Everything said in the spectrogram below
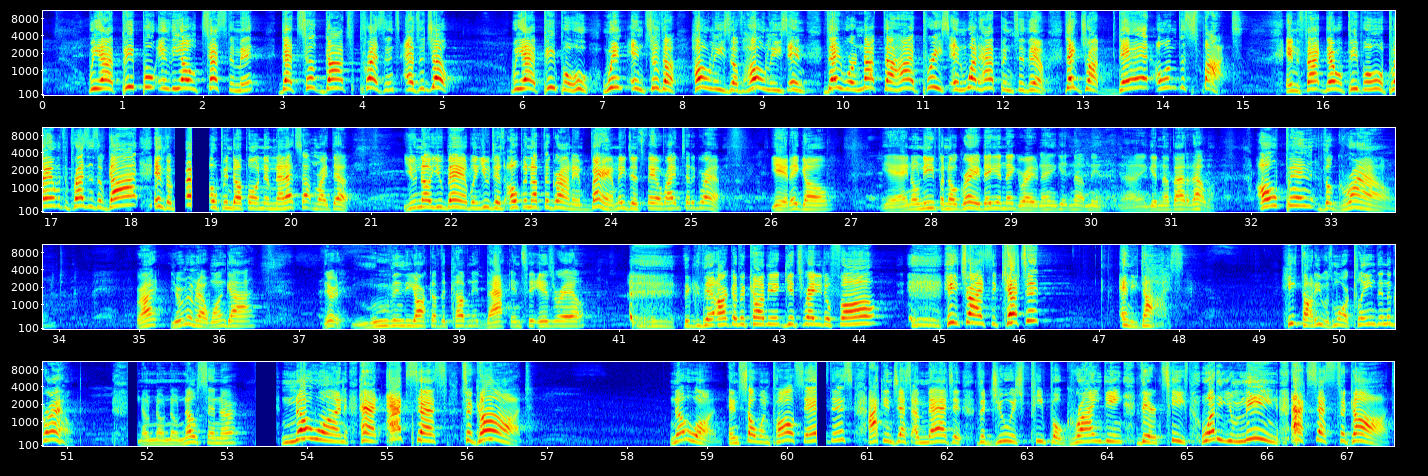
We have people in the Old Testament that took God's presence as a joke. We had people who went into the holies of holies and they were not the high priest. And what happened to them? They dropped dead on the spot. In fact, there were people who were playing with the presence of God and the ground opened up on them. Now, that's something right there. You know you bad when you just open up the ground and bam, they just fell right into the ground. Yeah, they gone. Yeah, ain't no need for no grave. They in their grave. They ain't getting up. I ain't getting up out of that one. Open the ground right? You remember that one guy? They're moving the Ark of the Covenant back into Israel. The, the Ark of the Covenant gets ready to fall. He tries to catch it and he dies. He thought he was more clean than the ground. No, no, no, no, sinner. No one had access to God. No one. And so when Paul says this, I can just imagine the Jewish people grinding their teeth. What do you mean, access to God?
